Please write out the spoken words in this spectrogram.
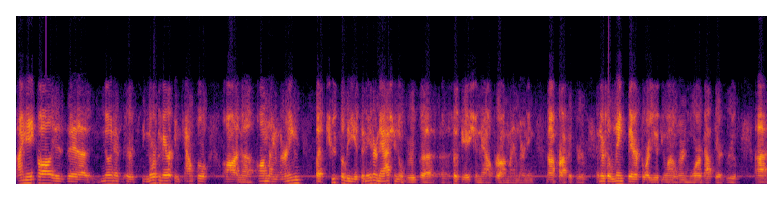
INACOL is known as, or the North American Council on uh, Online Learning, but truthfully, it's an international group uh, association now for online learning, nonprofit group. And there's a link there for you if you want to learn more about their group. Uh,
